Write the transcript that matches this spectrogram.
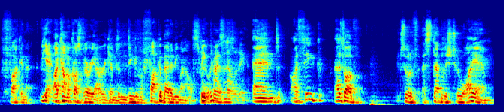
fucking. Yeah. I come across very arrogant and didn't give a fuck about anyone else. Big really. personality. And I think as I've sort of established who I am,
